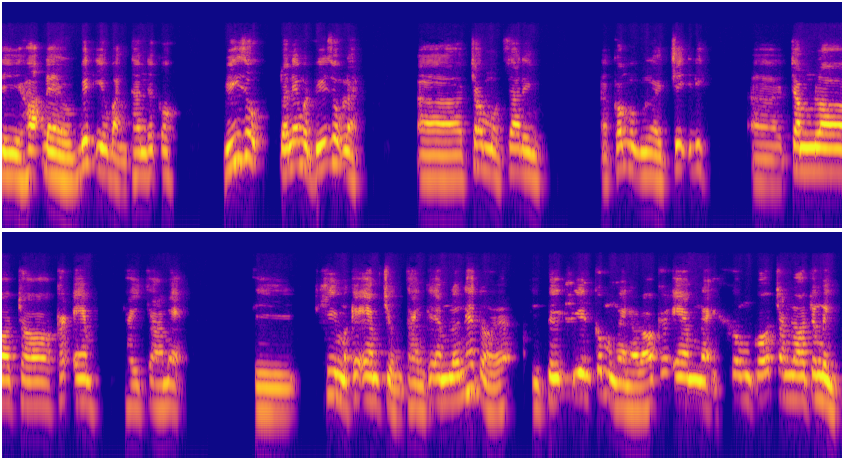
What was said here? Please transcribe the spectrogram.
thì họ đều biết yêu bản thân đấy cô. Ví dụ Tuấn lấy một ví dụ này. Ờ, à, trong một gia đình à, có một người chị đi à, chăm lo cho các em hay cha mẹ thì khi mà các em trưởng thành các em lớn hết rồi đó thì tự nhiên có một ngày nào đó các em lại không có chăm lo cho mình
